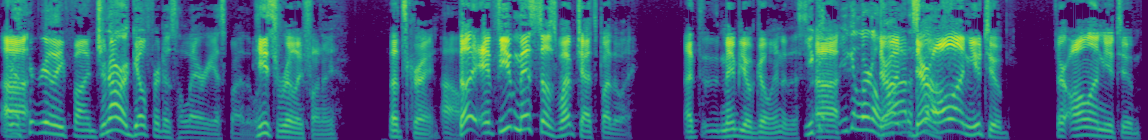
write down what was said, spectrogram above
Uh, really, really fun. Gennaro Guilford is hilarious, by the way. he's really funny. That's great. Oh. If you missed those web chats, by the way, I th- maybe you'll go into this. You can- Uh, you can learn a lot on- of They're stuff. all on YouTube. They're all on YouTube.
